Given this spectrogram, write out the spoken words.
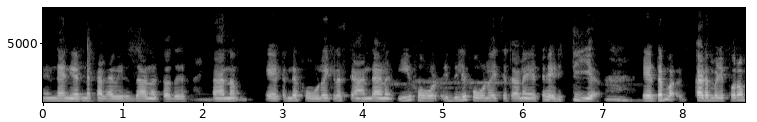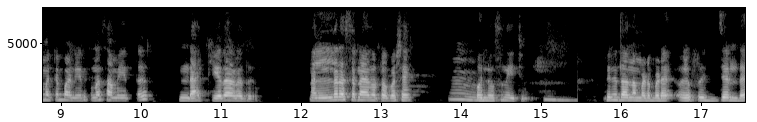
എന്റെ അനിയന്റെ കലാവിരുദ്ധാണ് കേട്ടോ അത്. കാരണം ഏട്ടന്റെ ഫോൺ വെക്കുന്ന സ്റ്റാൻഡാണ് ഈ ഫോൺ ഇതിൽ ഫോൺ വെച്ചിട്ടാണ് ഏട്ടൻ എഡിറ്റ് ചെയ്യുക ഏട്ടൻ കടമ്പഴിപ്പുറം മറ്റും പണിയെടുക്കുന്ന സമയത്ത് ഉണ്ടാക്കിയതാണത് നല്ല രസമുണ്ടായിരുന്നു കേട്ടോ പക്ഷെ പൊന്നൂസ് നീച്ചു പിന്നെ ഇതാ നമ്മുടെ ഇവിടെ ഒരു ഫ്രിഡ്ജ് ഉണ്ട്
